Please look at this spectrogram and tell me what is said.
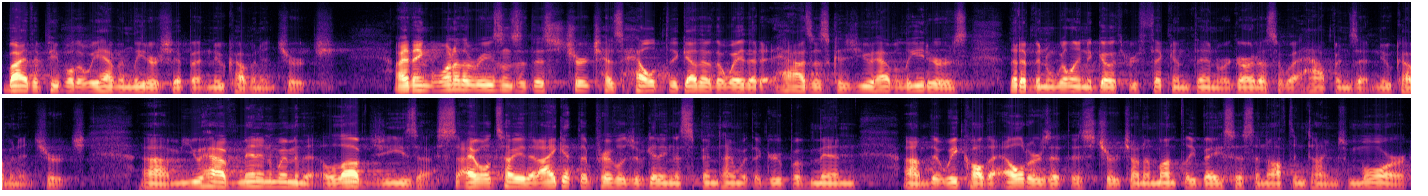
by the people that we have in leadership at New Covenant Church. I think one of the reasons that this church has held together the way that it has is because you have leaders that have been willing to go through thick and thin, regardless of what happens at New Covenant Church. Um, you have men and women that love Jesus. I will tell you that I get the privilege of getting to spend time with a group of men um, that we call the elders at this church on a monthly basis and oftentimes more.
